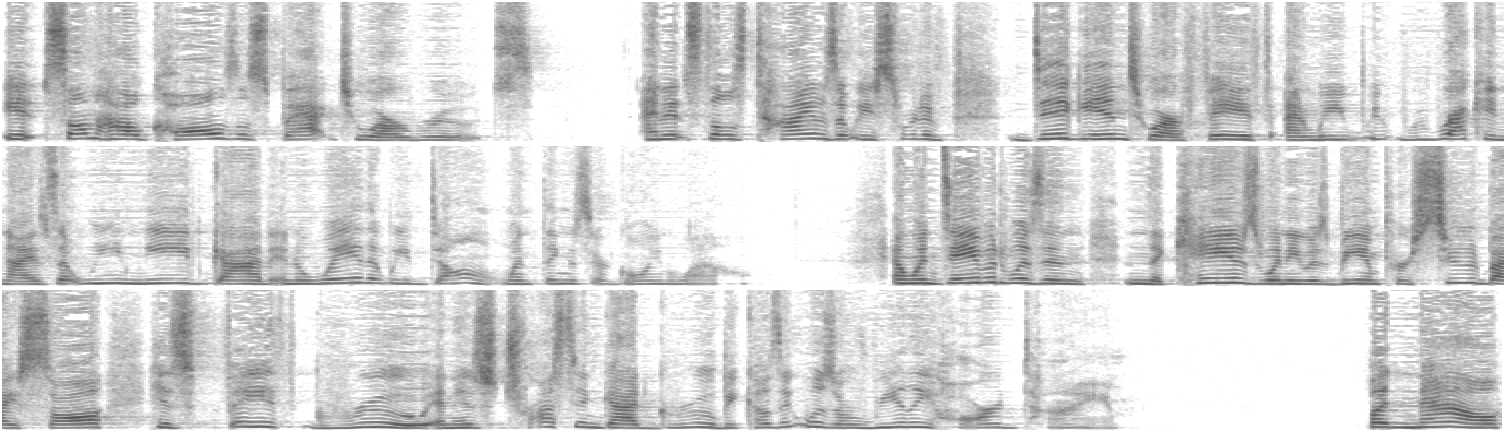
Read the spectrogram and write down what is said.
it somehow calls us back to our roots. And it's those times that we sort of dig into our faith and we, we, recognize that we need God in a way that we don't when things are going well. And when David was in, in the caves, when he was being pursued by Saul, his faith grew and his trust in God grew because it was a really hard time. But now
